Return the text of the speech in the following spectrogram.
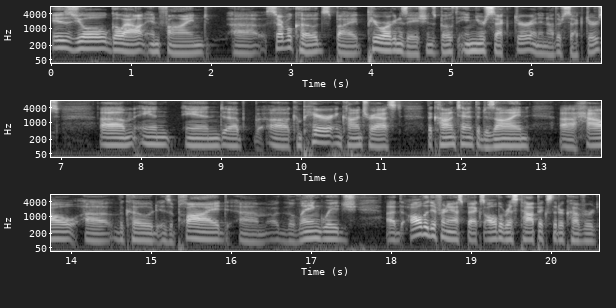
is you'll go out and find uh, several codes by peer organizations, both in your sector and in other sectors. Um, and and uh, uh, compare and contrast the content, the design, uh, how uh, the code is applied, um, the language, uh, all the different aspects, all the risk topics that are covered,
